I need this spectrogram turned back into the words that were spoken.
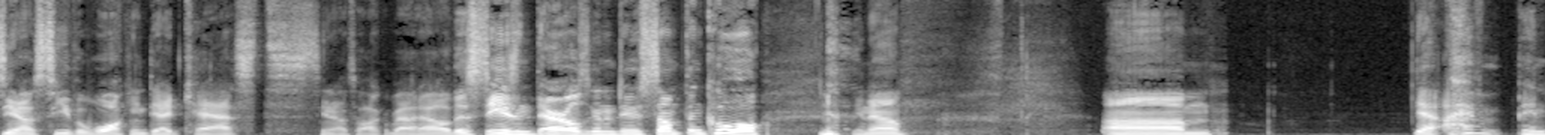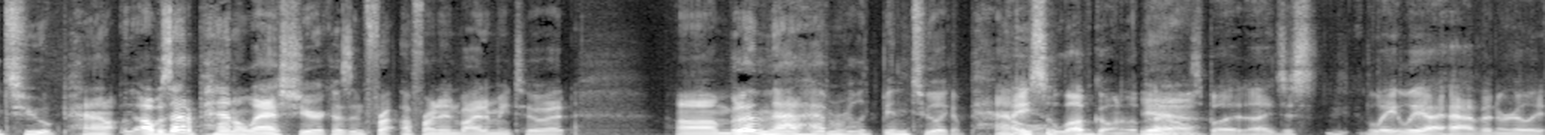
you know see the Walking Dead cast, you know, talk about how this season Daryl's gonna do something cool, you know. Um, yeah, I haven't been to a panel. I was at a panel last year because fr- a friend invited me to it. Um, but other than that, I haven't really been to like a panel. I used to love going to the Yeah. panels, but I just lately I haven't really.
